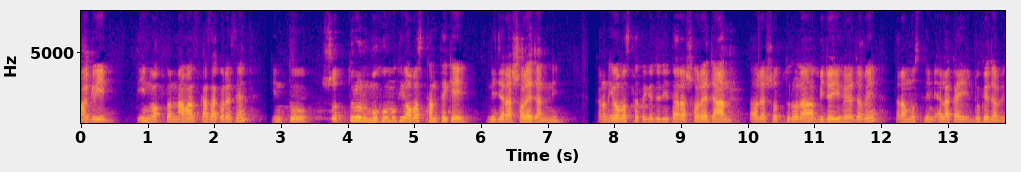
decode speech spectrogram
মাগরিব তিন বক্তর নামাজ কাজা করেছেন, কিন্তু শত্রুর মুখোমুখি অবস্থান থেকে নিজেরা সরে যাননি। কারণ এই অবস্থা থেকে যদি তারা সরে যান, তাহলে শত্রুরা বিজয়ী হয়ে যাবে, তারা মুসলিম এলাকায় ঢুকে যাবে।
